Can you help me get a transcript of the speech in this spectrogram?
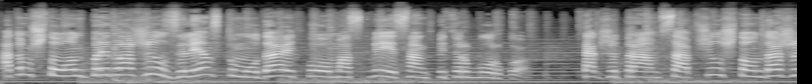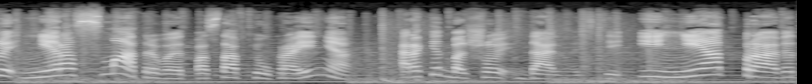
о том, что он предложил Зеленскому ударить по Москве и Санкт-Петербургу. Также Трамп сообщил, что он даже не рассматривает поставки Украине ракет большой дальности и не отправит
